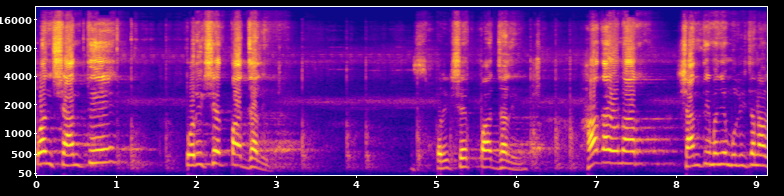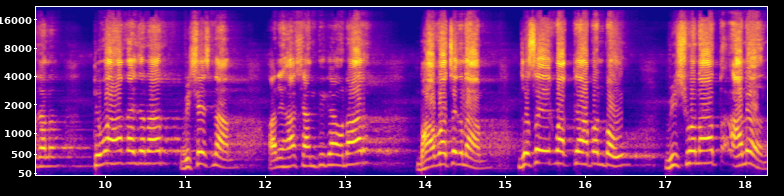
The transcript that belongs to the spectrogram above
पण शांती परीक्षेत पास झाली. परीक्षेत पास झाली. हा काय होणार? शांती म्हणजे मुलीचं नाव झालं. तेव्हा हा काय जाणार? विशेष नाम. आणि हा शांती काय होणार? भावाचक नाम. जसं एक वाक्य आपण पाहू. विश्वनाथ आनंद.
